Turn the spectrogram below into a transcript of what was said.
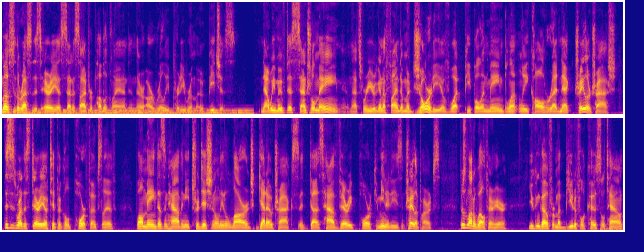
Most of the rest of this area is set aside for public land, and there are really pretty remote beaches. Now we move to central Maine, and that's where you're going to find a majority of what people in Maine bluntly call redneck trailer trash. This is where the stereotypical poor folks live. While Maine doesn't have any traditionally large ghetto tracts, it does have very poor communities and trailer parks. There's a lot of welfare here. You can go from a beautiful coastal town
